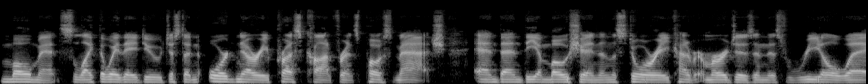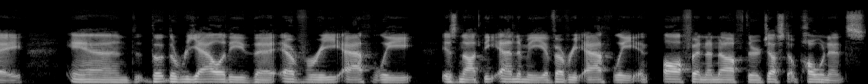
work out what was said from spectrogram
moments, like the way they do just an ordinary press conference post match, and then the emotion and the story kind of emerges in this real way, and the the reality that every athlete is not the enemy of every athlete, and often enough they're just opponents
